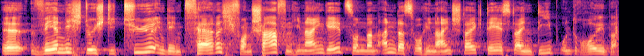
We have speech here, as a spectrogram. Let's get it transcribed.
äh, wer nicht durch die Tür in den Pferch von Schafen hineingeht, sondern anderswo hineinsteigt, der ist ein Dieb und Räuber.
